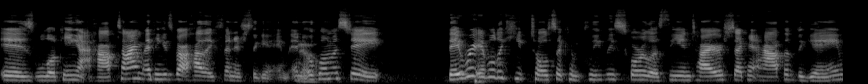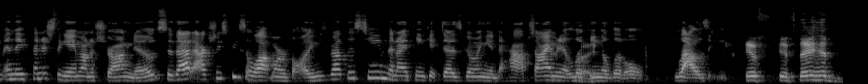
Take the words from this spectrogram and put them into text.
is looking at halftime. I think it's about how they finish the game. In Yeah. Oklahoma State, they were able to keep Tulsa completely scoreless the entire second half of the game, and they finished the game on a strong note. So that actually speaks a lot more volumes about this team than I think it does going into halftime and it looking a little lousy. If if they had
